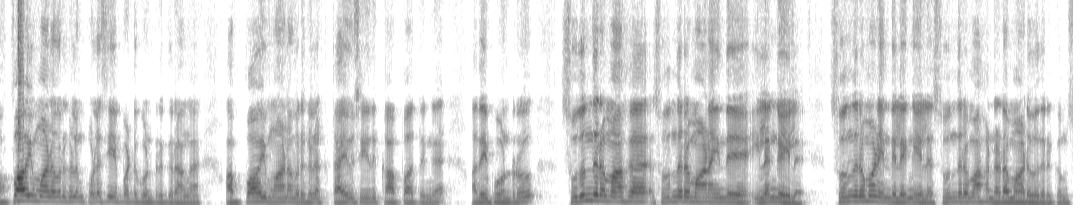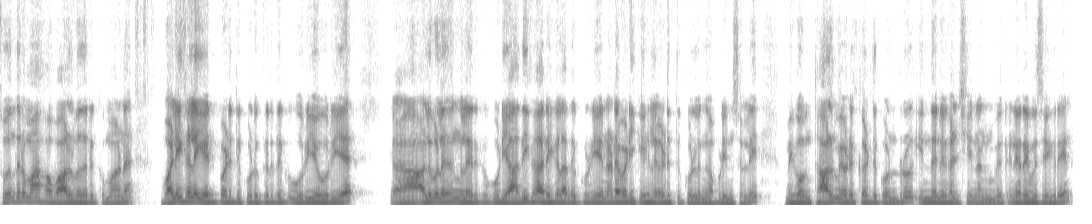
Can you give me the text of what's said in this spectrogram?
அப்பாவி மாணவர்களும் கொலை செய்யப்பட்டு கொண்டிருக்கிறாங்க. அப்பாவி மாணவர்களை தயவு செய்து காப்பாற்றுங்க அதே போன்று சுதந்திரமாக சுதந்திரமான இந்த இலங்கையில் சுதந்திரமான இந்த இலங்கையில் சுதந்திரமாக நடமாடுவதற்கும் சுதந்திரமாக வாழ்வதற்குமான வழிகளை ஏற்படுத்தி கொடுக்கறதுக்கு உரிய உரிய அலுவலகங்கள் இருக்கக்கூடிய அதிகாரிகள் அதற்குரிய நடவடிக்கைகளை எடுத்துக்கொள்ளுங்க அப்படின்னு சொல்லி மிகவும் தாழ்மையோடு கேட்டுக்கொண்டு இந்த நிகழ்ச்சியை நான் நிறைவு- நிறைவு செய்கிறேன்.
